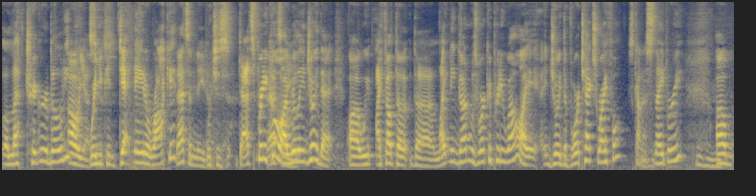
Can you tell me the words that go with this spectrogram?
left trigger ability. Oh, yes, where you can detonate a rocket. That's a neat Which idea. is that's pretty That's cool. I really enjoyed that. Uh, we I felt the the lightning gun was working pretty well. I enjoyed the vortex rifle. It's kind of Mm-hmm. snipery. Um,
